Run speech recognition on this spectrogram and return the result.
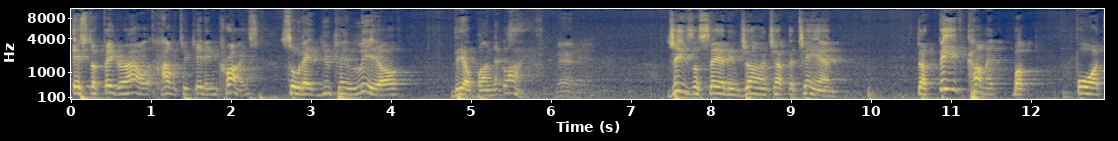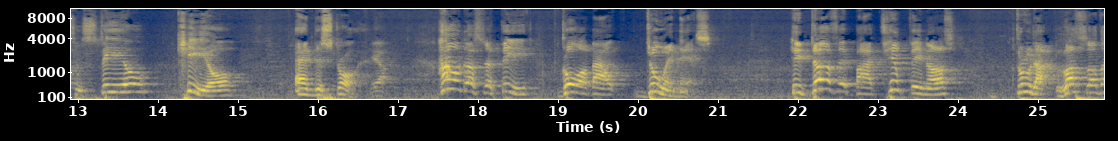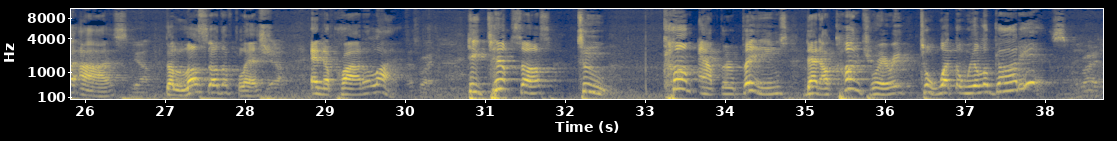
is to figure out how to get in Christ so that you can live the abundant life. Amen. Jesus said in John chapter 10, the thief cometh but for to steal, kill, and destroy. Yeah. How does the thief go about doing this? He does it by tempting us through the lust of the eyes, Yeah. the lust of the flesh, Yeah. and the pride of life. That's right. He tempts us to come after things that are contrary to what the will of God is. Right.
